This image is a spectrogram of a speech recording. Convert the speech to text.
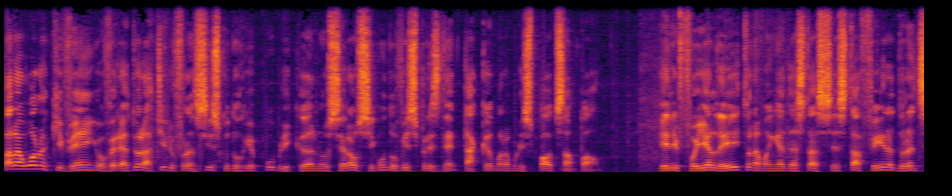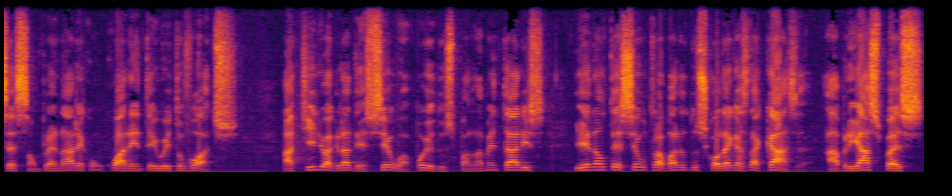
Para o ano que vem, o vereador Atílio Francisco do Republicano será o segundo vice-presidente da Câmara Municipal de São Paulo. Ele foi eleito na manhã desta sexta-feira durante sessão plenária com 48 votos. Atílio agradeceu o apoio dos parlamentares e enalteceu o trabalho dos colegas da casa. Abre aspas.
